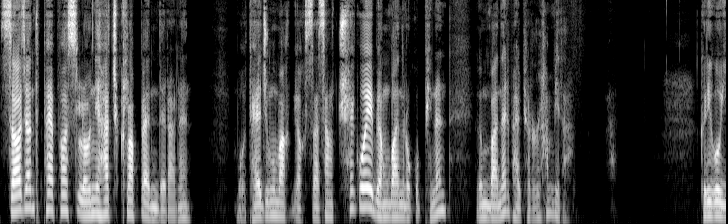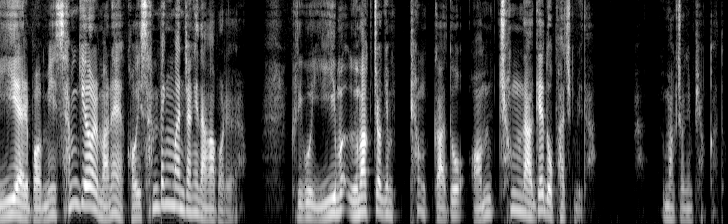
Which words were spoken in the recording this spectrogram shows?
Sergeant Pepper's Lonely Hearts Club Band라는 뭐 대중음악 역사상 최고의 명반으로 꼽히는 음반을 발표를 합니다. 그리고 이 앨범이 3개월 만에 거의 300만 장이 나가버려요. 그리고 이 음악적인 평가도 엄청나게 높아집니다. 음악적인 평가도.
